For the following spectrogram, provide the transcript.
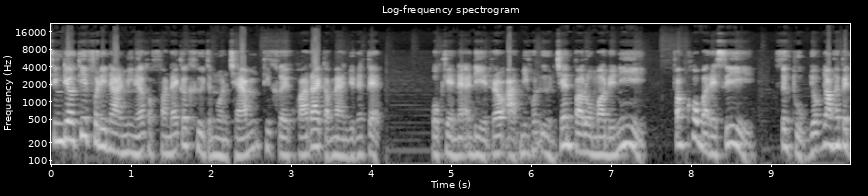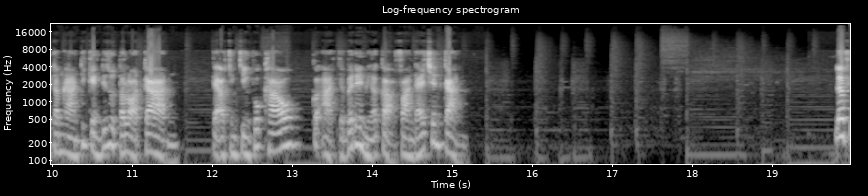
สิ่งเดียวที่เฟอร์ดินานด์มีเหนือกับฟันได้ก็คือจำนวนแชมป์ที่เคยคว้าได้กับแมนยูไนเต็ด โอเค ในอดีตเราอาจมีคนอื่นเช่นปาโลมาดินีฟังโคบาเรซีซึ่งถูกยกย่องให้เป็นตำนานที่เก่งที่สุดตลอดกาล แต่เอาจริง ๆ พวกเขาก็อาจจะไม่ได้เหนือกว่าฟานได้เช่นกัน แล้วเฟ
